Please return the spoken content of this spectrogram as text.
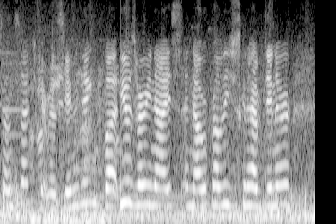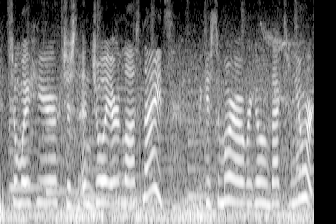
sunset. You can't really see anything, but view is very nice. And now we're probably just gonna have dinner somewhere here. Just enjoy our last night because tomorrow we're going back to New York.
